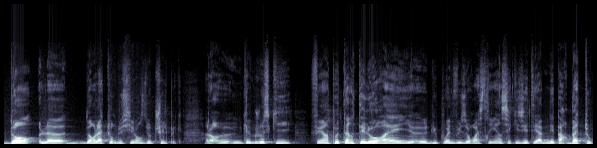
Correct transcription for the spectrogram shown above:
dans la, tour du silence de Tchelpek. Alors, euh, quelque chose qui fait un peu teinter l'oreille euh, du point de vue zoroastrien, c'est qu'ils étaient amenés par bateau.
